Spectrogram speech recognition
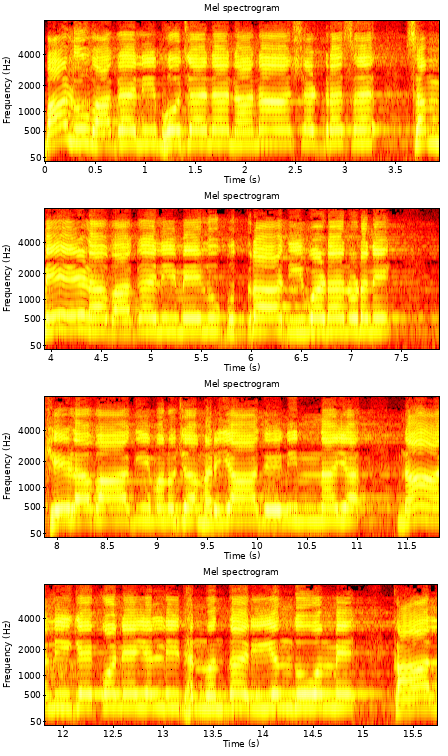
ಬಾಳುವಾಗಲಿ ಭೋಜನ ನಾನಾ ಷಡ್ರಸ, ಸಮ್ಮೇಳವಾಗಲಿ ಮೇಲು ಪುತ್ರಾದಿ ಒಡನೊಡನೆ. ಖೇಳವಾಗಿ ಮನುಜ ಮರ್ಯಾದೆ ನಿನ್ನಯ, ನಾಲಿಗೆ ಕೊನೆಯಲ್ಲಿ ಧನ್ವಂತರಿ ಎಂದು ಒಮ್ಮೆ ಕಾಲ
